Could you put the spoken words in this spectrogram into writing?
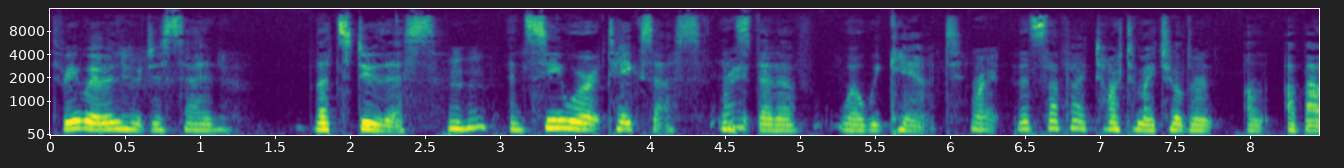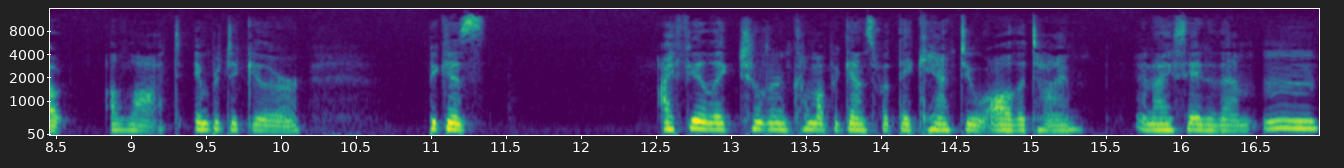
Three women who just said, let's do this Mm-hmm. and see where it takes us Right. instead of, well, we can't. Right. That's stuff I talk to my children a- about a lot, in particular, because I feel like children come up against what they can't do all the time. And I say to them, mm,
